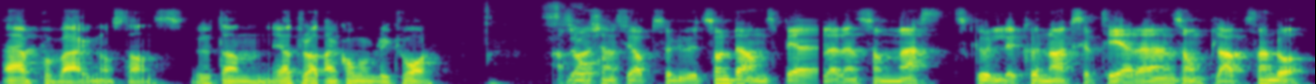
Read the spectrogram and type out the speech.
är på väg någonstans. Utan jag tror att han kommer bli kvar. Alltså han känns ju absolut som den spelaren som mest skulle kunna acceptera en sån plats ändå.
